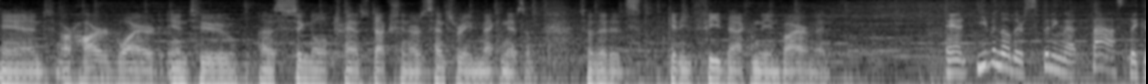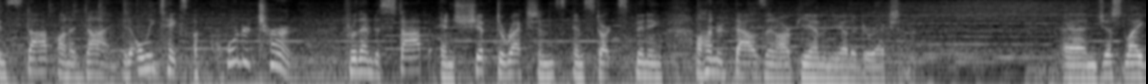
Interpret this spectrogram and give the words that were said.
and are hardwired into a signal transduction or sensory mechanism so that it's getting feedback from the environment. And even though they're spinning that fast, they can stop on a dime. It only takes a quarter turn for them to stop and shift directions and start spinning 100,000 RPM in the other direction. And just like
